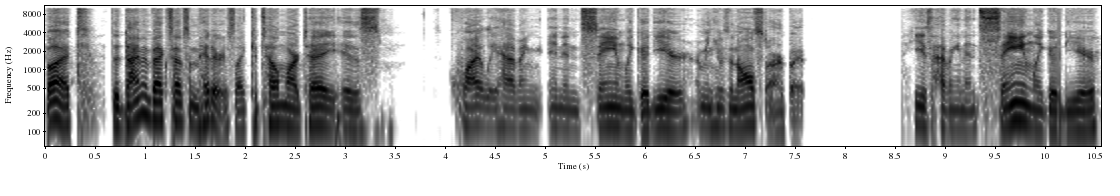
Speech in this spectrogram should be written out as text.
But the Diamondbacks have some hitters. Like Ketel Marte is quietly having an insanely good year. I mean, he was an all-star, but he is having an insanely good year.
